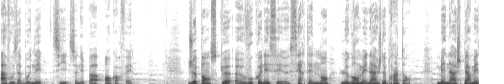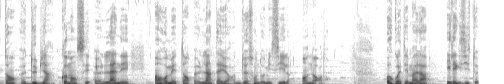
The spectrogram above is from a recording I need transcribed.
à vous abonner si ce n'est pas encore fait. Je pense que vous connaissez certainement le grand ménage de printemps. Ménage permettant de bien commencer l'année en remettant l'intérieur de son domicile en ordre. Au Guatemala, il existe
